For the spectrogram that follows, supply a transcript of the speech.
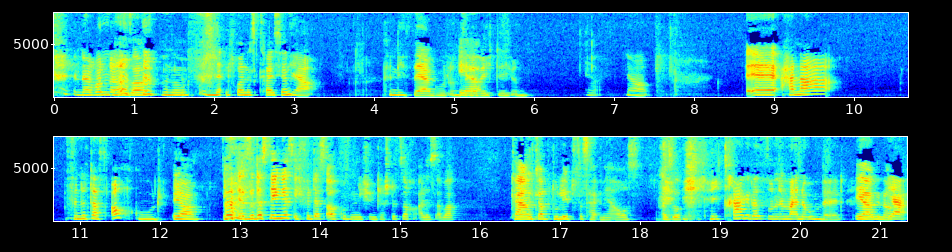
In der Runde. In unser- in unserem netten Freundeskreischen. Ja. Finde ich sehr gut und Ja. sehr wichtig. Und Ja. ja. Äh, Hannah findet das auch gut. Ja. Ich, also das Ding ist, ich finde das auch gut und ich unterstütze auch alles, aber keine Ahnung, ich glaube, du lebst das halt mehr aus. Also, Ich trage das so in meine Umwelt. ja, genau. Ja,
